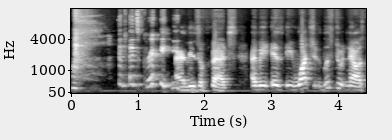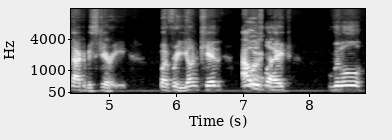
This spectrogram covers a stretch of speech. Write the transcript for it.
That's great. and these effects. I mean, is you watch listen to it now, it's not gonna be scary. But for a young kid, I was like little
